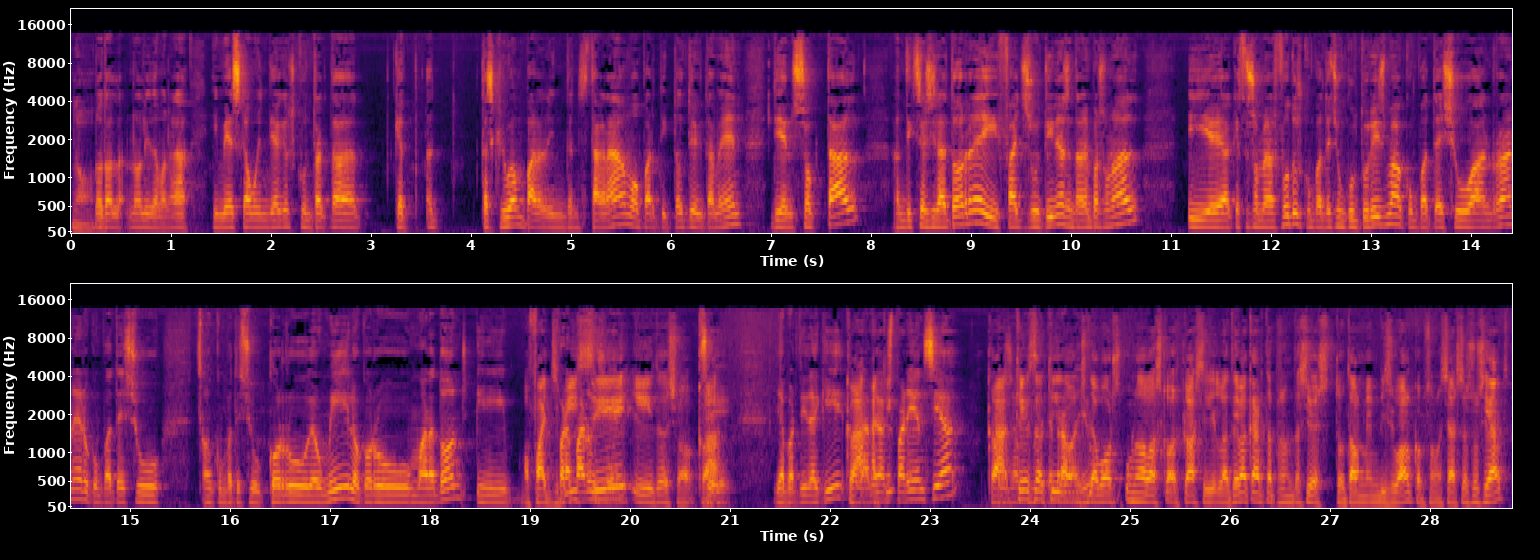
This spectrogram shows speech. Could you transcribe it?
No. No, no li demanarà. I més que avui en dia que els contracta... que et- t'escriuen per Instagram o per TikTok directament, dient soc tal, em dic Sergi La Torre i faig rutines d'entrenament personal i eh, aquestes són les fotos, competeixo en culturisme, competeixo en runner, o competeixo, o competeixo corro 10.000 o corro maratons i o faig preparo bici gent. i tot això, clar. Sí. I a partir d'aquí, la meva aquí- experiència... Clar, és què és aquí, doncs, treballo. llavors, una de les coses? Clar, si la teva carta de presentació és totalment visual, com són les xarxes socials,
